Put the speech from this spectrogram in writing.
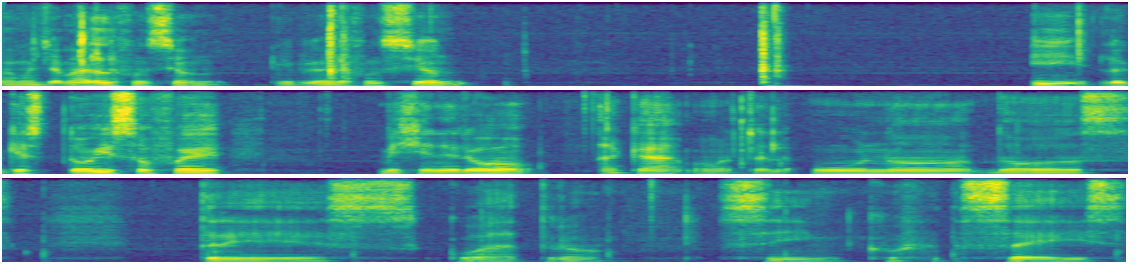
Vamos a llamar a la función, mi primera función. Y lo que esto hizo fue, me generó acá, vamos a traerle 1, 2, 3, 4, 5, 6,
